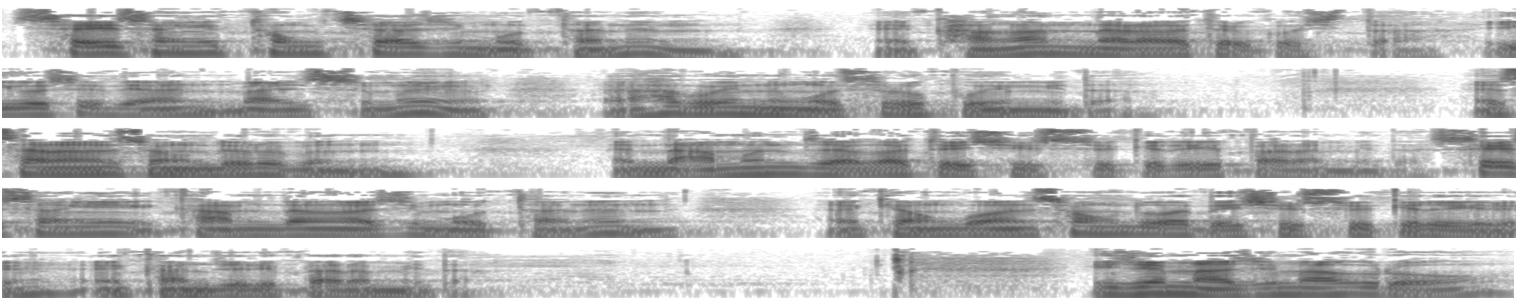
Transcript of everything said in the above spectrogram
세상이 통치하지 못하는 예, 강한 나라가 될 것이다. 이것에 대한 말씀을 하고 있는 것으로 보입니다. 예, 사랑하는 성도 여러분, 남은 자가 되실 수 있게 되길 바랍니다. 세상이 감당하지 못하는 견고한 성도가 되실 수 있게 되기를 간절히 바랍니다. 이제 마지막으로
